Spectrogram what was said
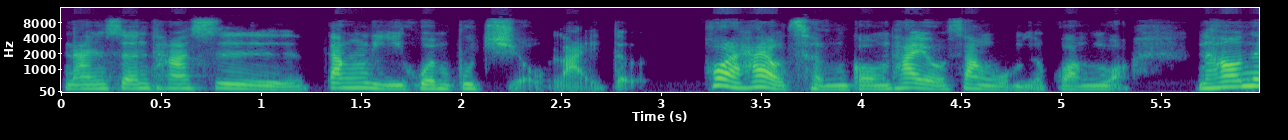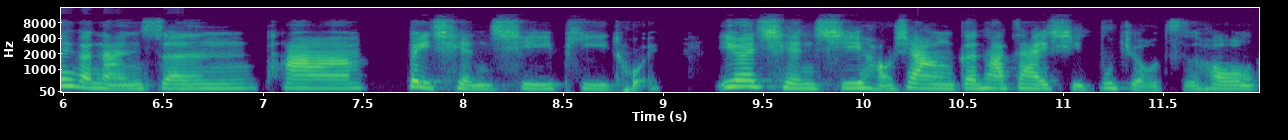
男生他是刚离婚不久来的。后来他有成功，他有上我们的官网。然后那个男生他被前妻劈腿，因为前妻好像跟他在一起不久之后，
